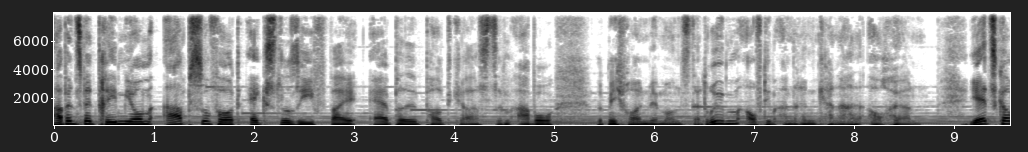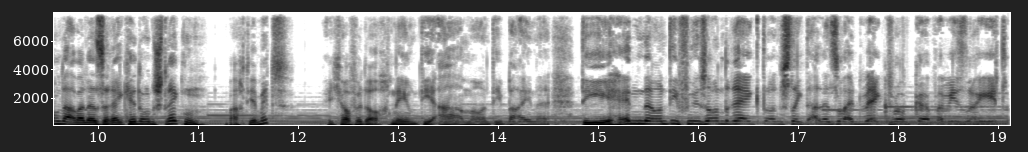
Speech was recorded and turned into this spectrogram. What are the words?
Ab ins Bett Premium, ab sofort exklusiv bei Apple Podcasts im Abo. Würde mich freuen, wenn wir uns da drüben auf dem anderen Kanal auch hören. Jetzt kommt aber das Recken und Strecken. Macht ihr mit? Ich hoffe doch, nehmt die Arme und die Beine, die Hände und die Füße und reckt und streckt alles so weit weg vom Körper, wie es nur geht.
